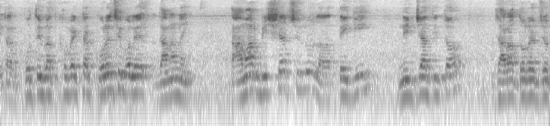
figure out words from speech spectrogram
এটার প্রতিবাদ খুব একটা করেছি বলে জানা নেই। তা আমার বিশ্বাস ছিল যারা ত্যাগী নির্যাতিত যারা দলের জন্য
